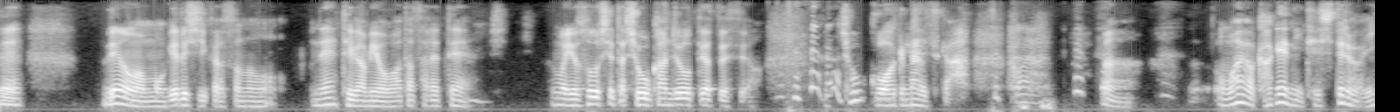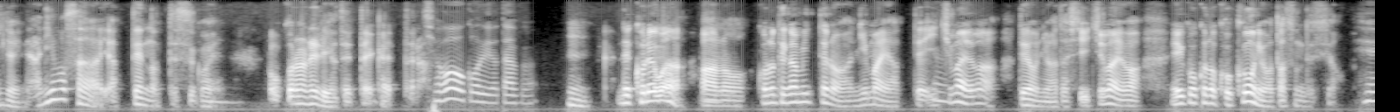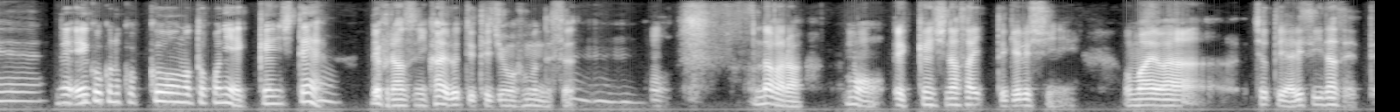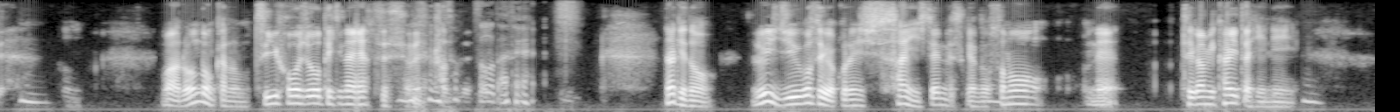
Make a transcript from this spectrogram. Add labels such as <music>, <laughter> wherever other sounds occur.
で、レオンはもうゲルシーからその、ね、手紙を渡されて、まあ予想してた召喚状ってやつですよ。<laughs> 超怖くないですか？ちょっと怖い。うん。お前は影に徹してればいいのに何をさ、やってんのってすごい。怒られるよ、絶対帰ったら。超怒るよ、多分。うん。で、これは、あの、この手紙ってのは2枚あって、うん1枚はデオンに渡して、1枚は英国の国王に渡すんですよ。へえ。で、英国の国王のとこに謁見して、うんで、フランスに帰るっていう手順を踏むんです。うんうんだから、もう、謁見しなさいってゲルシーに、お前は、ちょっとやりすぎだぜって。うん。まあ、ロンドンからの追放状的なやつですよね、うん完全に。<laughs> そうだね。だけど、ルイ15世がこれにサインしてるんですけど、うんその、ね、手紙書いた日に、うん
